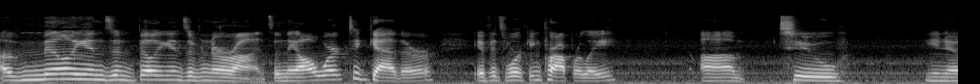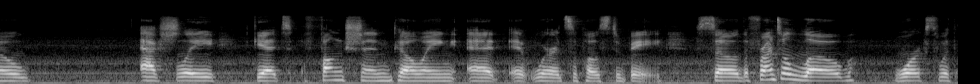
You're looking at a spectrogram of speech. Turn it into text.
of millions and billions of neurons, and they all work together if it's working properly um, to you know, actually get function going at, at where it's supposed to be. So the frontal lobe works with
